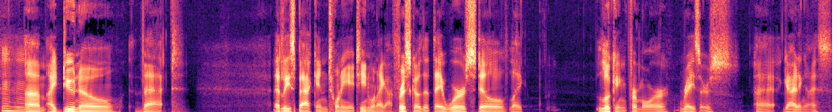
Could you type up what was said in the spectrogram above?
Mm-hmm. um, I do know that at least back in 2018 when I got Frisco, that they were still like looking for more raisers, uh, guiding eyes.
